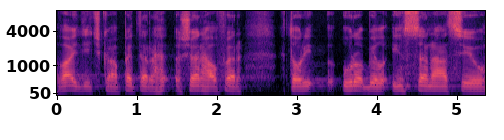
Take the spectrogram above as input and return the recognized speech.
Vajdička, Peter Scherhaufer, ktorý urobil inscenáciu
